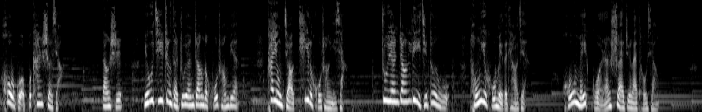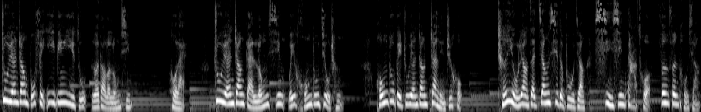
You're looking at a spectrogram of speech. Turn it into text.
后果不堪设想。当时，刘基正在朱元璋的胡床边，他用脚踢了胡床一下，朱元璋立即顿悟，同意胡美的条件。胡美果然率军来投降，朱元璋不费一兵一卒得到了龙兴。后来，朱元璋改龙兴为洪都旧称，洪都被朱元璋占领之后。陈友谅在江西的部将信心大挫，纷纷投降。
